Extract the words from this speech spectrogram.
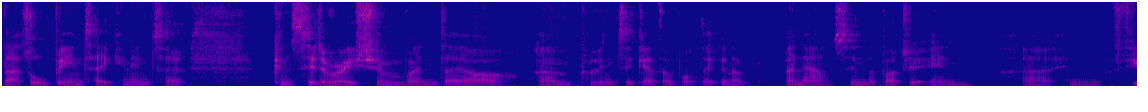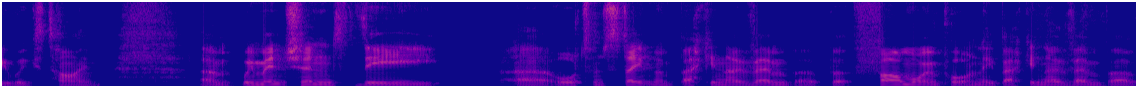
that's all being taken into consideration when they are um, pulling together what they're going to announce in the budget in uh, in a few weeks time um, we mentioned the uh, autumn statement back in November, but far more importantly, back in November,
